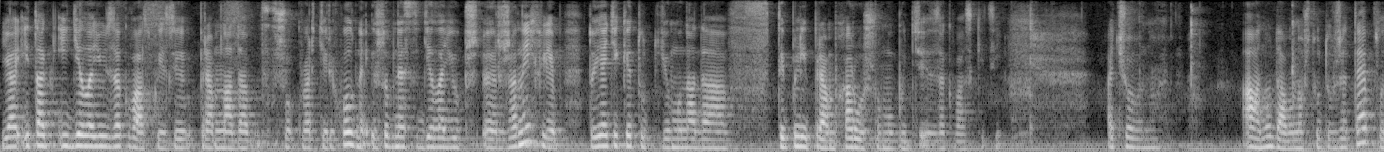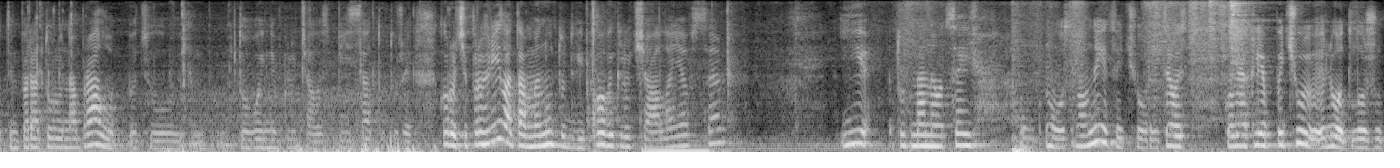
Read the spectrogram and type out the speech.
Я і так і делаю закваску, якщо прям надо, що в квартирі холодно. І особливо, якщо делаю пш- ржаний хліб, то я тільки тут йому треба в теплі, прям хорошому бути закваски цій. А чого воно? А, ну да, воно ж тут вже тепло, температуру набрало, цю, того й не включалось. 50 тут уже. Коротше, прогріла там минуту-дві, повиключала я все. І тут в мене оцей ну, основний цей чорний. Це ось коли я хліб печу, льод ложу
